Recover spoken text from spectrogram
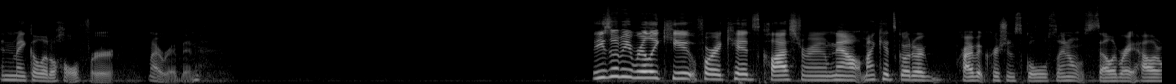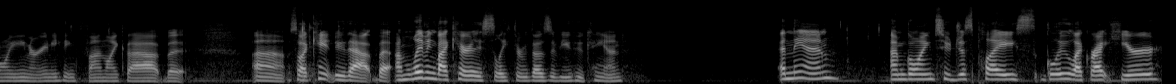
And make a little hole for my ribbon. These would be really cute for a kid's classroom. Now, my kids go to a private Christian school, so they don't celebrate Halloween or anything fun like that. But uh, so I can't do that. But I'm living vicariously through those of you who can. And then I'm going to just place glue like right here.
